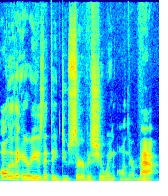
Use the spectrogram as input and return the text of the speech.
all the other areas that they do service showing on their map.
